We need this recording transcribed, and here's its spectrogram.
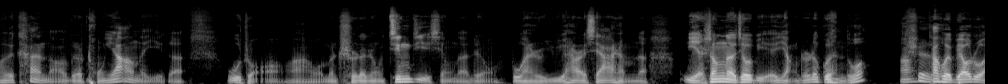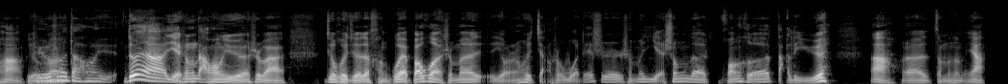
会看到，比如同样的一个物种啊，我们吃的这种经济型的这种，不管是鱼还是虾什么的，野生的就比养殖的贵很多啊。是它会标注哈，比如比如说大黄鱼，对啊，野生大黄鱼是吧？就会觉得很贵，包括什么，有人会讲说，我这是什么野生的黄河大鲤鱼啊，呃，怎么怎么样，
